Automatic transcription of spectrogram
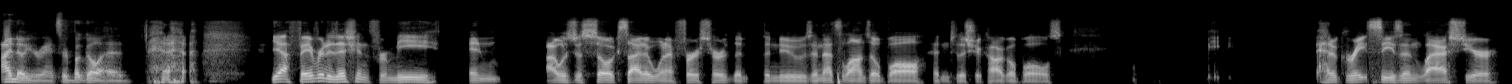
I know your answer, but go ahead. yeah, favorite addition for me and I was just so excited when I first heard the, the news, and that's Lonzo Ball heading to the Chicago Bulls. He had a great season last year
